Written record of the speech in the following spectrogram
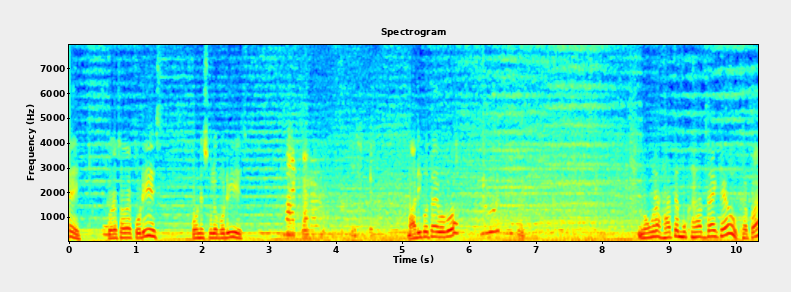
এই, তোরা সবাই পড়িস? কোন স্কুলে পড়িস? বাড়ি কোথায় বাবু? নোংরা হাতে মুখে হাত দেয় কেউ খেপা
